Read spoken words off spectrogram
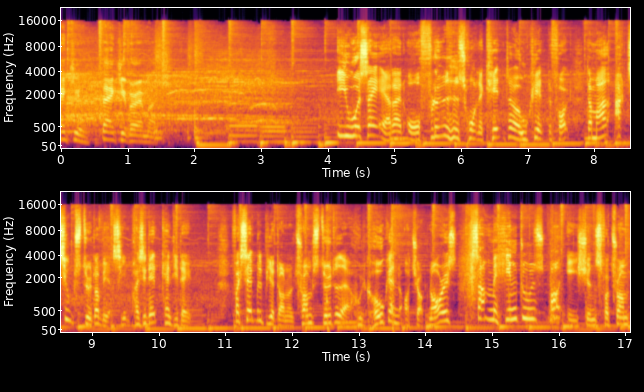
Thank you. Thank you very much. I USA er der et overflødighedshorn af kendte og ukendte folk, der meget aktivt støtter hver sin præsidentkandidat. For eksempel bliver Donald Trump støttet af Hulk Hogan og Chuck Norris, sammen med Hindus og Asians for Trump.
